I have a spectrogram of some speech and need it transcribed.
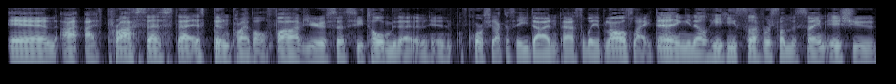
And I, I've processed that. It's been probably about five years since he told me that. And, and, of course, like I said, he died and passed away. But I was like, dang, you know, he, he suffers from the same issue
